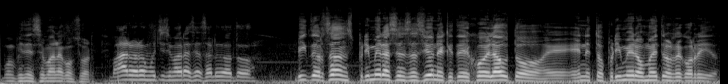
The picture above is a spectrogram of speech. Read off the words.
Buen fin de semana con suerte. Bárbaro, muchísimas gracias, saludos a todos. Víctor Sanz, primeras sensaciones que te dejó el auto eh, en estos primeros metros recorridos.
